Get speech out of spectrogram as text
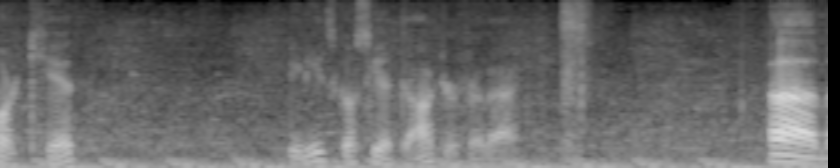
Poor kid. He needs to go see a doctor for that. Um.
